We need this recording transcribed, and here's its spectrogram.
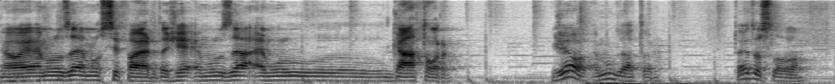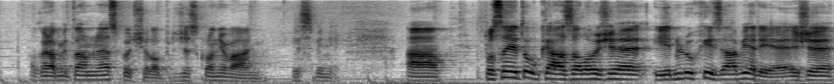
Jo, je emulze, emulsifier, takže je emulze a emulgátor. Že jo, emulgátor. To je to slovo. Akorát mi to tam neskočilo, protože skloňování je svině. A v podstatě to ukázalo, že jednoduchý závěr je, že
